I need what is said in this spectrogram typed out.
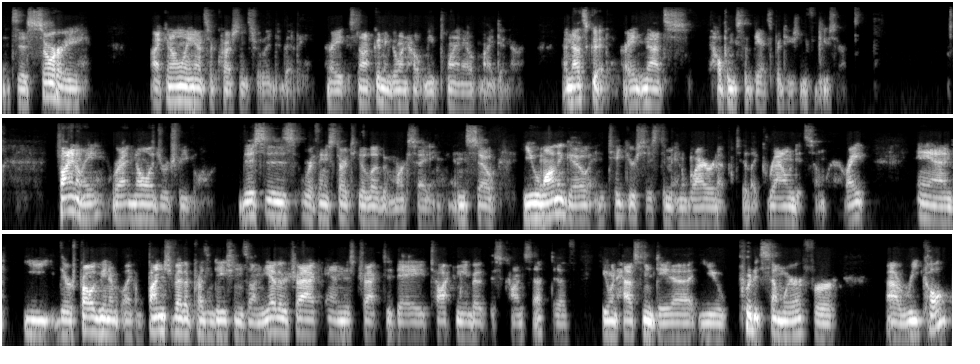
it says, sorry, I can only answer questions related to bevy, right? It's not going to go and help me plan out my dinner. And that's good, right? And that's helping set the expectation for the user. Finally, we're at knowledge retrieval. This is where things start to get a little bit more exciting. And so you want to go and take your system and wire it up to like ground it somewhere, right? And there's probably been a, like a bunch of other presentations on the other track and this track today talking about this concept of you want to have some data, you put it somewhere for uh, recall.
